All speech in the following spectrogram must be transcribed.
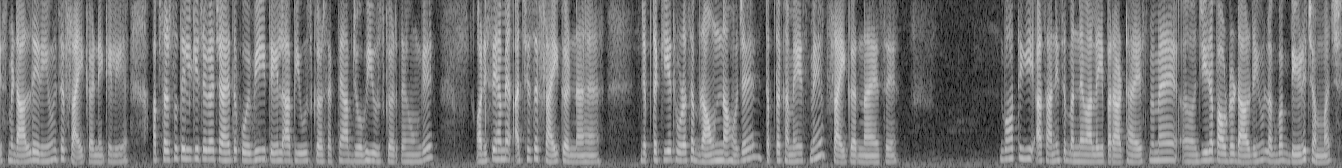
इसमें डाल दे रही हूँ इसे फ्राई करने के लिए। अब सरसों तेल की जगह चाहे तो कोई भी तेल आप यूज़ कर सकते हैं, आप जो भी यूज़ करते होंगे। और इसे हमें अच्छे से फ्राई करना है। जब तक ये थोड़ा सा ब्राउन ना हो जाए, तब तक हमें इसमें फ्राई करना है इसे। बहुत ही आसानी से बनने वाला ये पराठा है। इसमें मैं जीरा पाउडर डाल रही हूँ, लगभग डेढ़ चम्मच।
